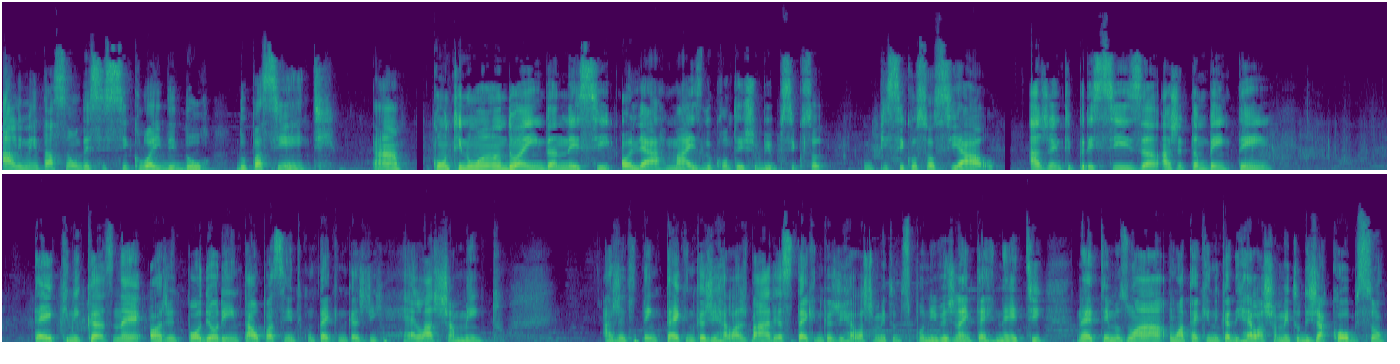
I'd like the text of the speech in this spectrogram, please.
alimentação desse ciclo aí de dor do paciente, tá? Continuando ainda nesse olhar mais do contexto biopsicossocial, a gente precisa, a gente também tem técnicas, né? A gente pode orientar o paciente com técnicas de relaxamento. A gente tem técnicas de relaxamento, várias técnicas de relaxamento disponíveis na internet. Né? Temos uma, uma técnica de relaxamento de Jacobson,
